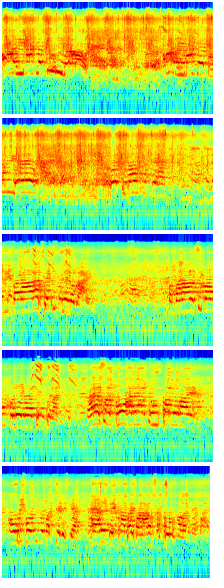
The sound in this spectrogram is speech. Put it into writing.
हमारी मांगे पूरी हो। हमारी मांगे पूरी हैं। बनारस से कितने लोग आए। तो बनारसी बाबू को ले गए थे मिश्रा जी को दो हज़ार से ऊपर लोग आए और भी गोदी में बच्चे लेके आए। है अरे देखना भाई बनारस का चोट न लगने पाए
